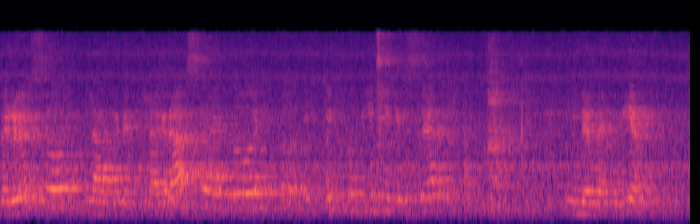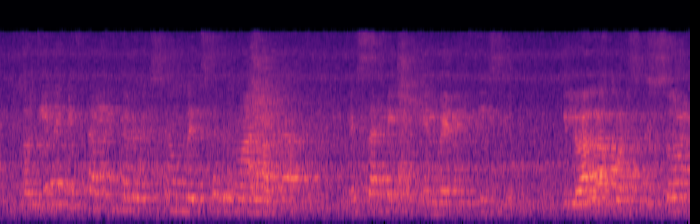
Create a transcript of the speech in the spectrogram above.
Pero eso, la, gracia de todo esto es que esto tiene que ser independiente. No tiene que estar la intervención del ser humano acá. Esa es el beneficio. Que lo haga por sí solo,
